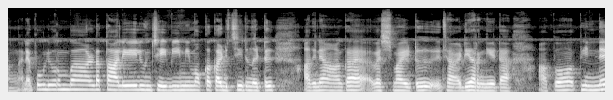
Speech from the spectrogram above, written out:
അങ്ങനെ പുളിയുറുമ്പാളുടെ തലയിലും ചെവിയും ഒക്കെ കടിച്ചിരുന്നിട്ട് അതിനാകെ വിഷമായിട്ട് ചാടി ഇറങ്ങിയിട്ടാ. അപ്പോൾ പിന്നെ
